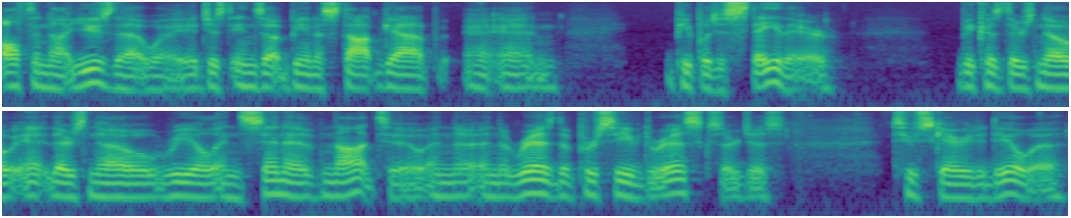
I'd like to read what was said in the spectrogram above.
often not used that way. It just ends up being a stopgap, and, and people just stay there because there's no there's no real incentive not to, and the and the risk, the perceived risks, are just too scary to deal with.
